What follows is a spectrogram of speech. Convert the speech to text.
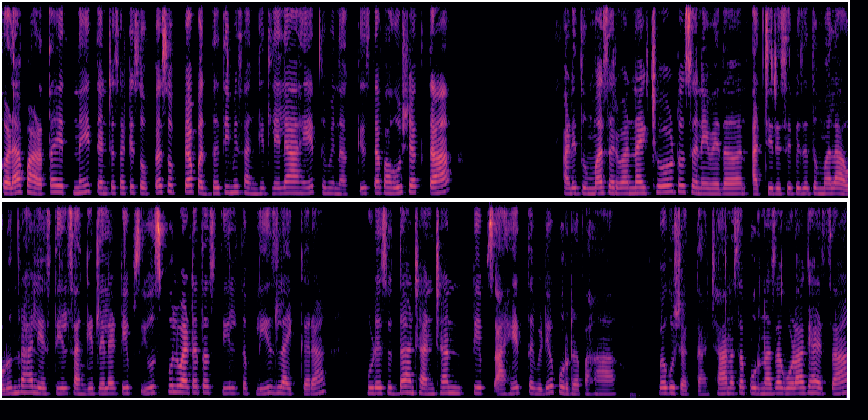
कळ्या पाळता येत नाही त्यांच्यासाठी सोप्या-सोप्या पद्धती मी सांगितलेल्या आहेत. तुम्ही नक्कीच त्या पाहू शकता. आणि तुम्हा सर्वांना एक छोटंसं निवेदन. आजची रेसिपी जर तुम्हाला आवडून राहिली असतील, सांगितलेल्या टिप्स यूजफुल वाटत असतील, तर प्लीज लाईक करा. पुढे सुद्धा छान-छान टिप्स आहेत, तर व्हिडिओ पूर्ण पहा. बघू शकता छान असा पुरणाचा गोळा घ्यायचा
